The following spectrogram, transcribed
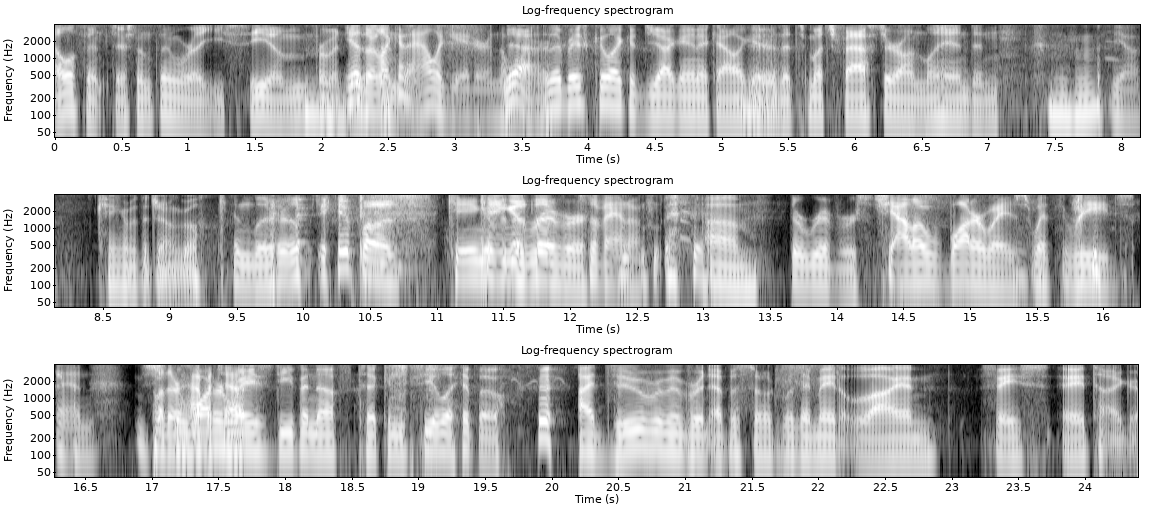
elephants or something where you see them from a Yeah, they're like an alligator in the Yeah, water. Yeah, they're basically like a gigantic alligator Yeah. that's much faster on land and hmm yeah. King of the jungle. can literally Hippos, king, king of of the the river, savannah. Um, the rivers. Shallow waterways with reeds and But other the habitat. waterways deep enough to conceal a hippo. I do remember an episode where they made a lion face a tiger,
